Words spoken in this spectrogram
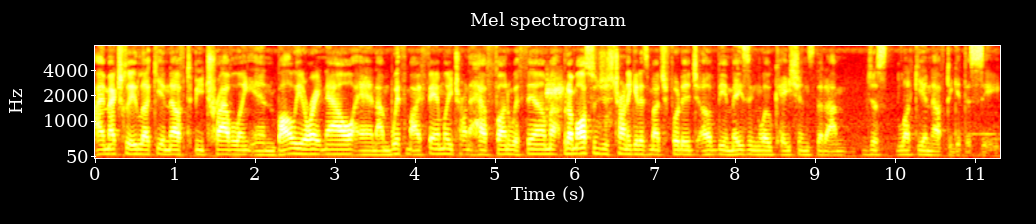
I'm actually lucky enough to be traveling in Bali right now and I'm with my family trying to have fun with them, but I'm also just trying to get as much footage of the amazing locations that I'm just lucky enough to get to see.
